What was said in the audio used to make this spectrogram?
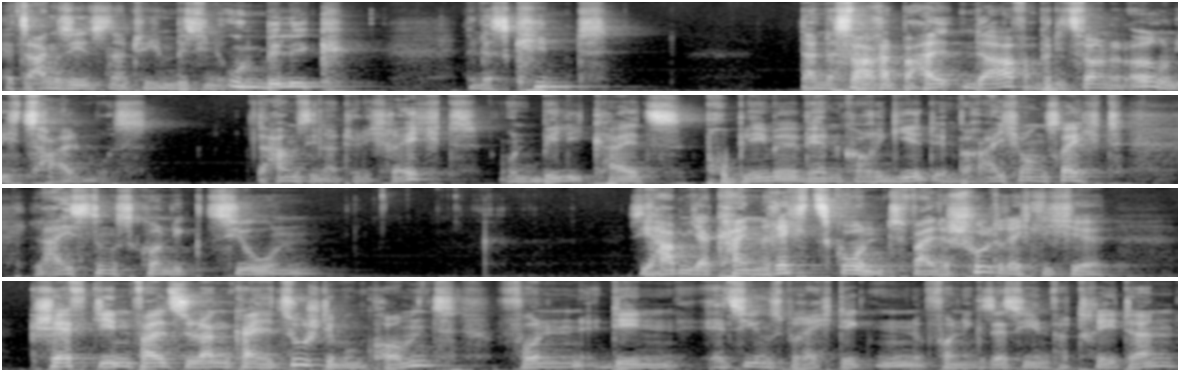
Jetzt sagen Sie, es ist natürlich ein bisschen unbillig, wenn das Kind dann das Fahrrad behalten darf, aber die 200 Euro nicht zahlen muss. Da haben Sie natürlich recht und Billigkeitsprobleme werden korrigiert im Bereicherungsrecht, Leistungskondition. Sie haben ja keinen Rechtsgrund, weil das schuldrechtliche Geschäft, jedenfalls solange keine Zustimmung kommt von den Erziehungsberechtigten, von den gesetzlichen Vertretern,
